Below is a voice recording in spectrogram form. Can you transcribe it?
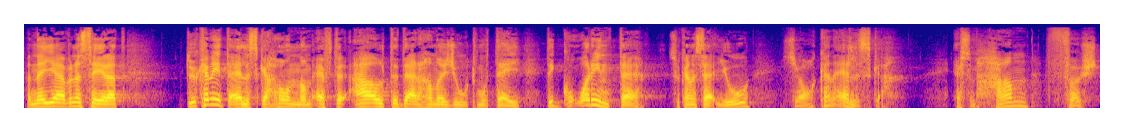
Att när djävulen säger att du kan inte älska honom efter allt det där han har gjort mot dig. Det går inte. Så kan du säga, jo, jag kan älska eftersom han först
